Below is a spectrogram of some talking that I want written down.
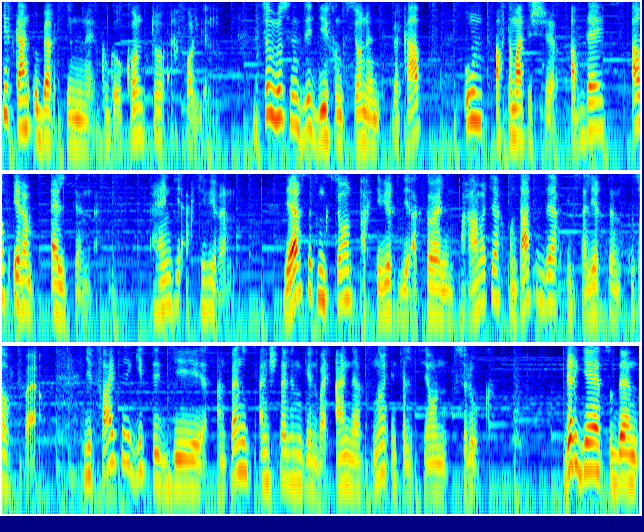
Dies kann über Ihr Google-Konto erfolgen. Dazu müssen Sie die Funktionen Backup und automatische Updates auf Ihrem älteren Handy aktivieren. Die erste Funktion aktiviert die aktuellen Parameter und Daten der installierten Software. Die zweite gibt die Anwendungseinstellungen bei einer Neuinstallation zurück. Wir gehen zu den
